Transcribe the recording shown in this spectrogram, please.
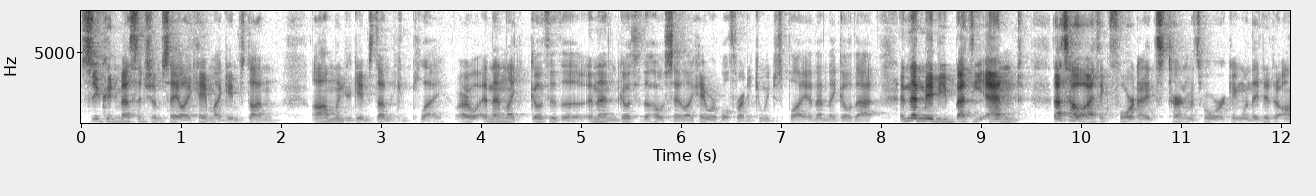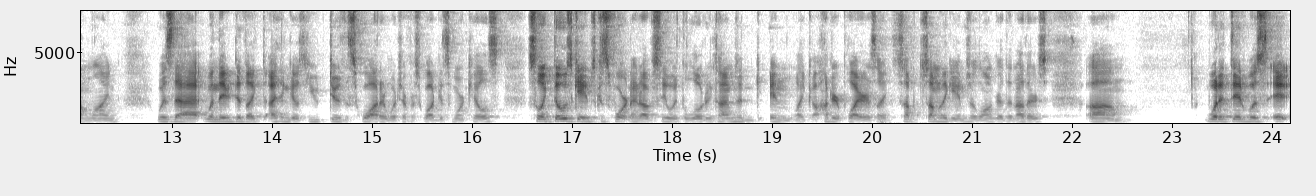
so you could message them, say like, "Hey, my game's done. Um, when your game's done, we can play." Or, and then like go through the and then go through the host, say like, "Hey, we're both ready. Can we just play?" And then they go that, and then maybe at the end, that's how I think Fortnite's tournaments were working when they did it online. Was that when they did like I think it was you do the squad and whichever squad gets more kills. So like those games, because Fortnite obviously with the loading times in, in like hundred players, like some some of the games are longer than others. Um, what it did was it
